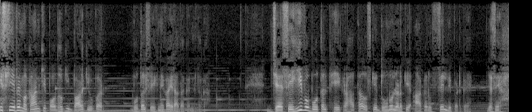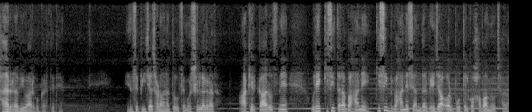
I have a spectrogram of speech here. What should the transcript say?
इसलिए वे मकान के पौधों की बाढ़ के ऊपर बोतल फेंकने का इरादा करने लगा। जैसे ही वो बोतल फेंक रहा था, उसके दोनों लड़के आकर उससे लिपट गए, जैसे हर रविवार को करते थे। इनसे पीछा छुड़ाना तो उसे मुश्किल लग रहा था। आखिरकार उसने उन्हें किसी तरह बहाने, किसी भी बहाने से अंदर भेजा और बोतल को हवा में उछाला,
